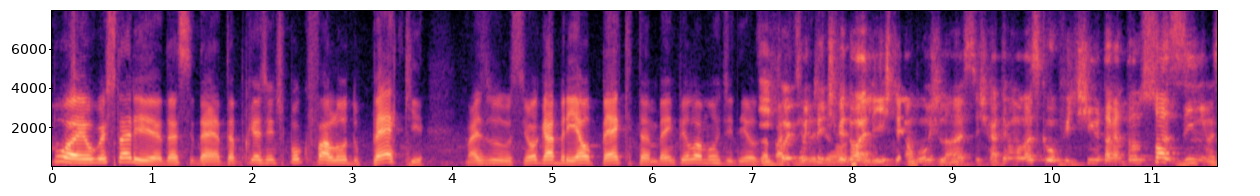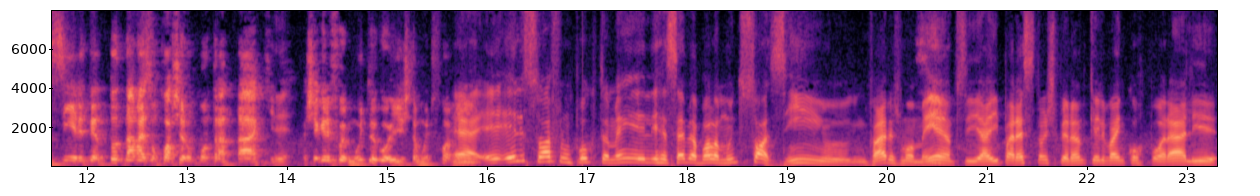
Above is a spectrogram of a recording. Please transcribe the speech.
Pô, eu gostaria dessa ideia, até porque a gente pouco falou do PEC, Mas o senhor Gabriel Peck também, pelo amor de Deus. E foi muito individualista em alguns lances, cara. Teve um lance que o Vitinho estava entrando sozinho, assim, ele tentou dar mais um corte, era um contra-ataque. É. Achei que ele foi muito egoísta, muito família. É, ele sofre um pouco também, ele recebe a bola muito sozinho em vários momentos, Sim. e aí parece que estão esperando que ele vai incorporar ali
